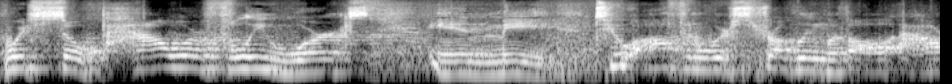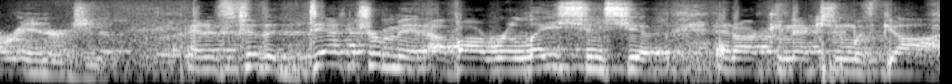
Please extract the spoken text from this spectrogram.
which so powerfully works in me." Too often we're struggling with all our energy, and it's to the detriment of our relationship and our connection with God.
